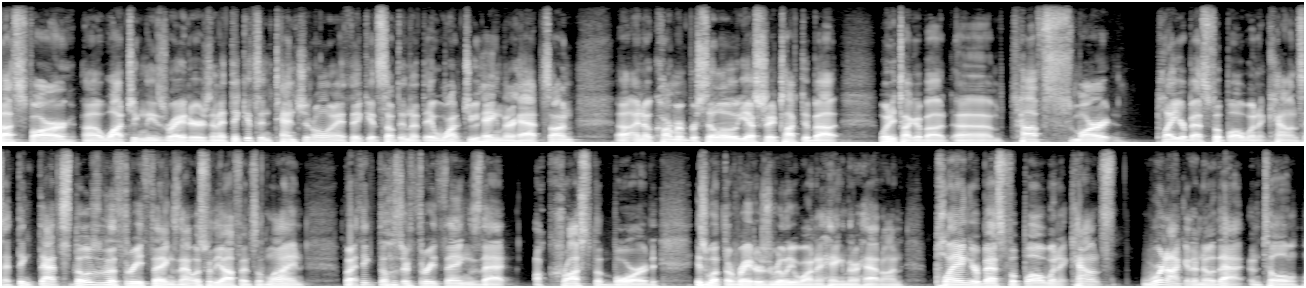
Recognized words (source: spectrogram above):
thus far uh, watching these Raiders, and I think it's intentional, and I think it's something that they want to hang their hats on. Uh, I know Carmen Bricillo yesterday talked about what are you talking about? Um, tough, smart, play your best football when it counts. I think that's those are the three things. That was for the offensive line, but I think those are three things that across the board is what the Raiders really want to hang their hat on playing your best football when it counts, we're not going to know that until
